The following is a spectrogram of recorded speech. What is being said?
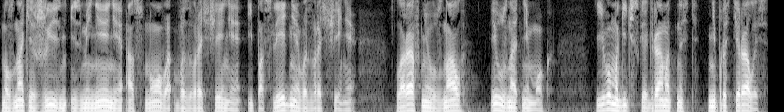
Но знаки «жизнь», «изменение», «основа», «возвращение» и «последнее возвращение» Лараф не узнал и узнать не мог его магическая грамотность не простиралась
